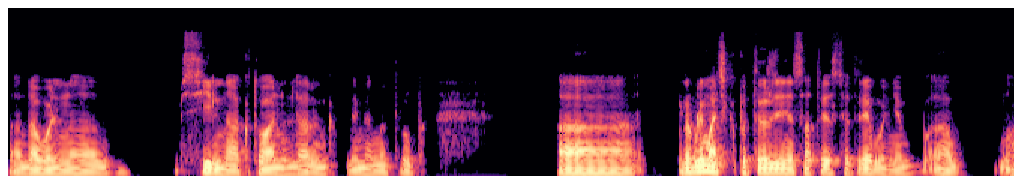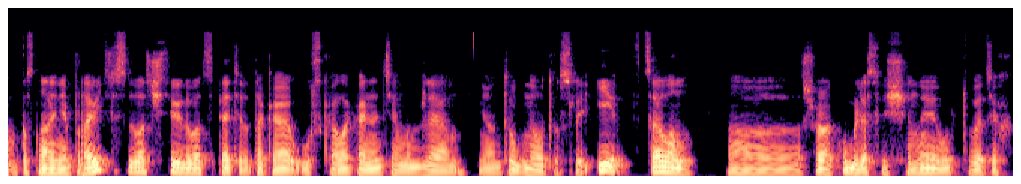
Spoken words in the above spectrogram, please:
э, довольно сильно актуальна для рынка полимерных труб. А, проблематика подтверждения соответствия требованиям а, постановление правительства 24-25, это такая узкая локальная тема для а, трубной отрасли. И в целом э, широко были освещены вот в этих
